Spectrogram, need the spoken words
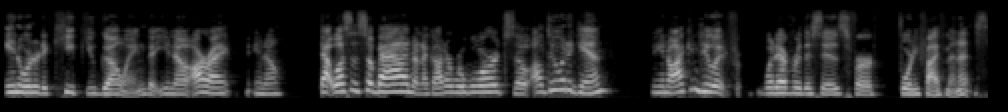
in order to keep you going that you know all right you know that wasn't so bad and i got a reward so i'll do it again. You know i can do it whatever this is for 45 minutes.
